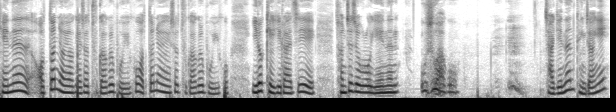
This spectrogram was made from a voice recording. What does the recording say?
걔는 어떤 영역에서 두각을 보이고 어떤 영역에서 두각을 보이고 이렇게 얘기를 하지 전체적으로 얘는 우수하고 자기는 굉장히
